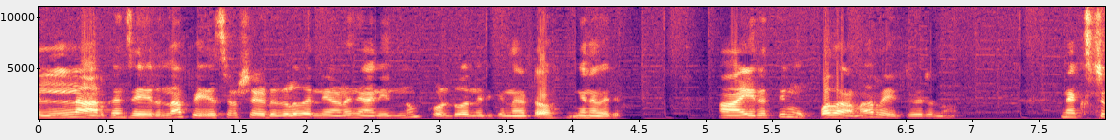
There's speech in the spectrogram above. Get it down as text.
എല്ലാവർക്കും ചേരുന്ന പേസ്റ്റൽ ഷെയ്ഡുകൾ തന്നെയാണ് ഞാൻ ഇന്നും കൊണ്ടുവന്നിരിക്കുന്നത് കേട്ടോ. ഇങ്ങനെ വരും. ആയിരത്തി മുപ്പതാണ് റേറ്റ് വരുന്നത്. നെക്സ്റ്റ്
